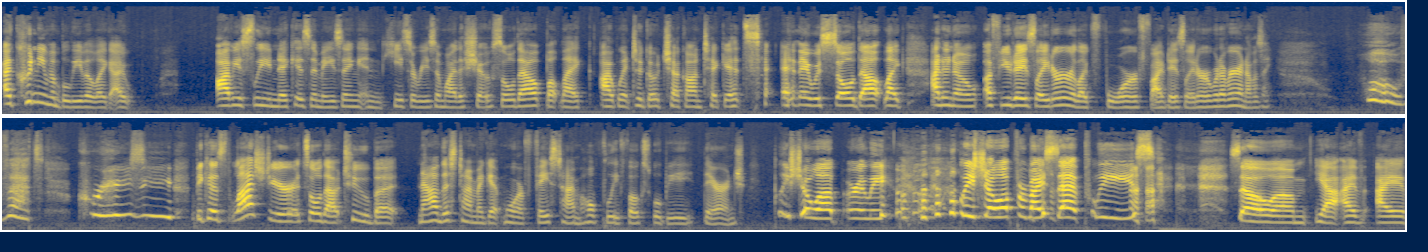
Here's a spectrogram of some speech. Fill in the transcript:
i couldn't even believe it. Like i obviously Nick is amazing and he's the reason why the show sold out, but like I went to go check on tickets and it was sold out like I don't know, a few days later or like 4 or 5 days later or whatever. And I was like, "Whoa, that's crazy." Because last year it sold out too, but now this time I get more FaceTime. Hopefully folks will be there and sh- please show up early. please show up for my set, please. so, um yeah, I've I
